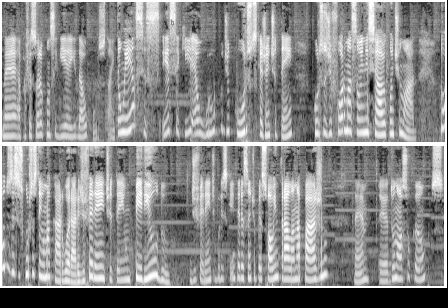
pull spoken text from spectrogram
né, a professora conseguir aí dar o curso, tá? Então esses, esse aqui é o grupo de cursos que a gente tem cursos de formação inicial e continuada. Todos esses cursos têm uma carga horária diferente, têm um período diferente, por isso que é interessante o pessoal entrar lá na página né, é, do nosso campus,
